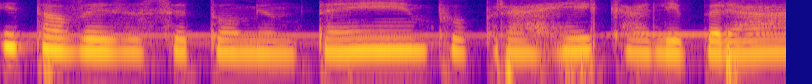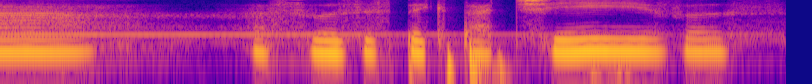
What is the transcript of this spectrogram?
E talvez você tome um tempo para recalibrar as suas expectativas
